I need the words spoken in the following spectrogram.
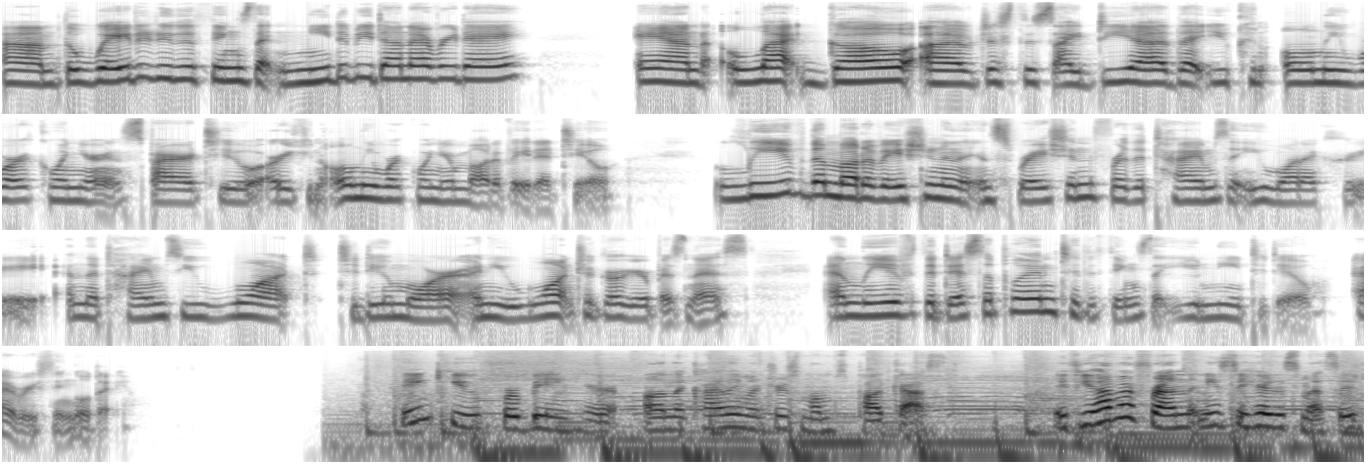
um, the way to do the things that need to be done every day, and let go of just this idea that you can only work when you're inspired to, or you can only work when you're motivated to. Leave the motivation and the inspiration for the times that you want to create and the times you want to do more and you want to grow your business, and leave the discipline to the things that you need to do every single day. Thank you for being here on the Kylie Mentors Moms podcast. If you have a friend that needs to hear this message,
